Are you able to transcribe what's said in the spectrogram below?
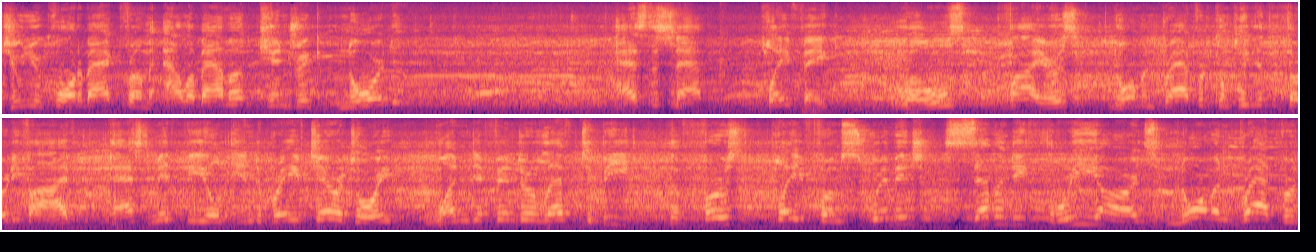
Junior quarterback from Alabama, Kendrick Nord, has the snap, play fake, rolls, fires. Norman Bradford completed the 35, past midfield into Brave territory. One defender left to beat. The first play from scrimmage, 73 yards. Norman Bradford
